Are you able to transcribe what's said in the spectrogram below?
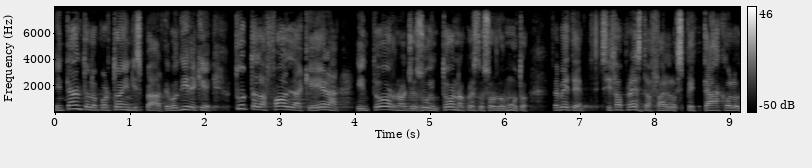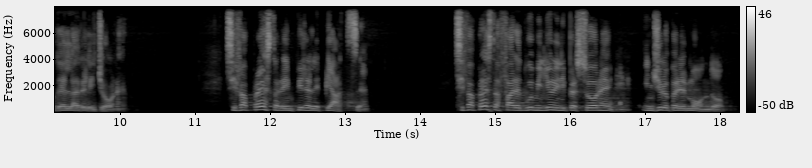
Intanto lo portò in disparte, vuol dire che tutta la folla che era intorno a Gesù, intorno a questo sordomuto, sapete, si fa presto a fare lo spettacolo della religione, si fa presto a riempire le piazze, si fa presto a fare due milioni di persone in giro per il mondo,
